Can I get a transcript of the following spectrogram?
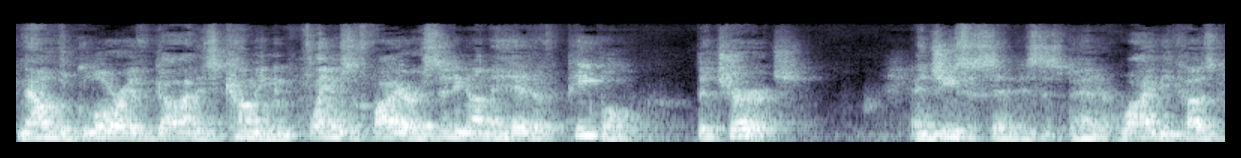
Now the glory of God is coming and flames of fire are sitting on the head of people, the church. And Jesus said this is better. Why? Because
